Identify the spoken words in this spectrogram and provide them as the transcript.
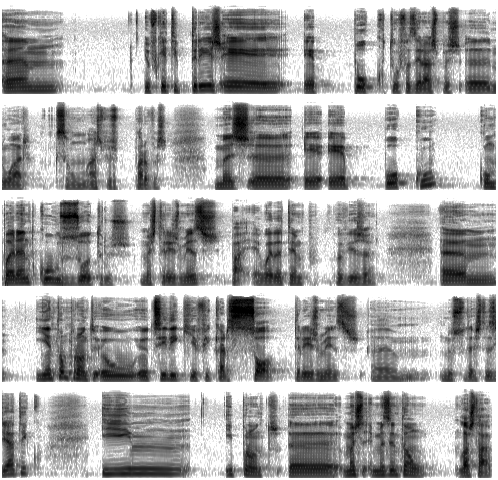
Um, eu fiquei tipo 3 é, é pouco, estou a fazer aspas uh, no ar, que são aspas parvas, mas uh, é, é pouco comparando com os outros. Mas 3 meses, pá, é bué da tempo para viajar. Um, e então pronto, eu, eu decidi que ia ficar só 3 meses um, no Sudeste Asiático e, e pronto. Uh, mas, mas então lá está,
